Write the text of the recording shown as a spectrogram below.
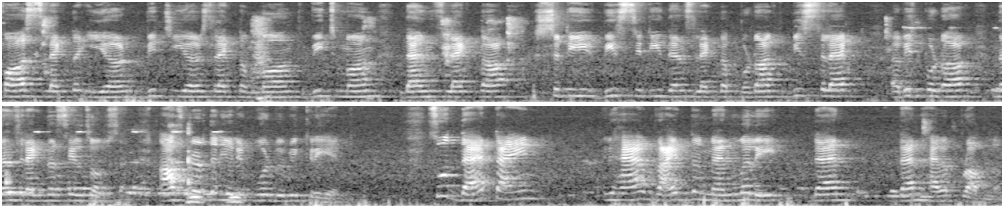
first select the year, which year, select the month, which month, then select the city, which city, then select the product, which select uh, which product, then select the sales option After that, your report will be created. So that time you have write the manually, then then have a problem.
